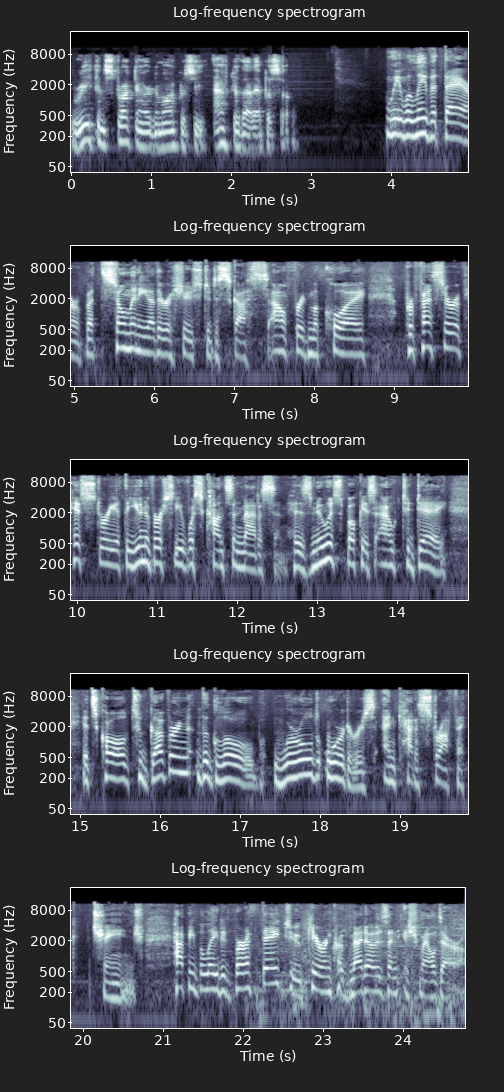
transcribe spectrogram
reconstructing our democracy after that episode. We will leave it there, but so many other issues to discuss. Alfred McCoy, professor of history at the University of Wisconsin-Madison. His newest book is out today. It's called To Govern the Globe, World Orders and Catastrophic change. Happy belated birthday to Kieran Krug Meadows and Ishmael Daro.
